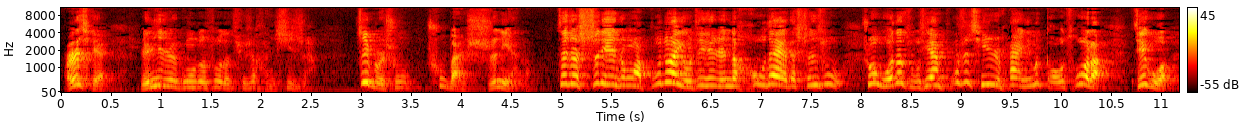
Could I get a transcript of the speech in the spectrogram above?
而且人家这个工作做的确实很细致啊。这本书出版十年了。在这十年中啊，不断有这些人的后代在申诉，说我的祖先不是亲日派，你们搞错了。结果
